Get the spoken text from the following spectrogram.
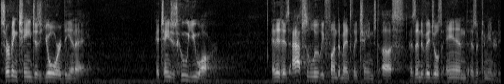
serving changes your DNA, it changes who you are. And it has absolutely fundamentally changed us as individuals and as a community.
